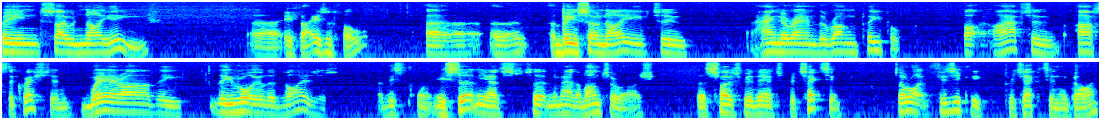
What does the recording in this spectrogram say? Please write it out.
being so naive, uh, if that is a fault, uh, uh, being so naive to hang around the wrong people. But I have to ask the question: Where are the the royal advisors at this point? He certainly has a certain amount of entourage that's supposed to be there to protect him. It's all right physically protecting a guy,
